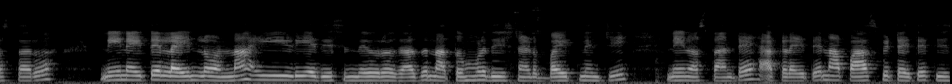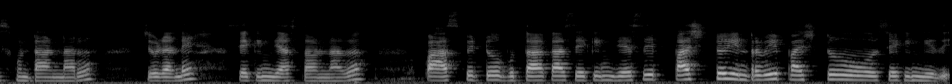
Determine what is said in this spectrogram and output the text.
వస్తారు. నేనైతే లైన్లో ఉన్నా ఈ వీడియో తీసింది ఎవరో కాదు నా తమ్ముడు తీసినాడు బయట నుంచి. నేను వస్తా అంటే అక్కడైతే నా పాస్పోర్ట్ అయితే తీసుకుంటా ఉన్నారు. చూడండి చెకింగ్ చేస్తూ ఉన్నారు. పాస్పోర్ట్ బుత్తాక చెకింగ్ చేసి ఫస్ట్ ఇంటర్వ్యూ ఫస్ట్ చెకింగ్ ఇది.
